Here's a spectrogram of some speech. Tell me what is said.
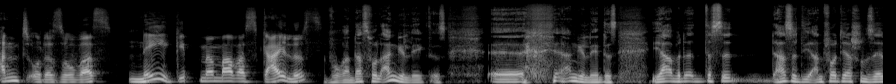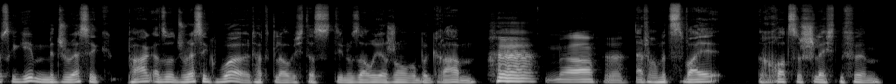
Hunt oder sowas. Nee, gib mir mal was Geiles. Woran das wohl angelegt ist, äh, angelehnt ist. Ja, aber da- das, äh, da hast du die Antwort ja schon selbst gegeben mit Jurassic Park. Also Jurassic World hat, glaube ich, das Dinosaurier-Genre begraben. Ja. Einfach mit zwei rotze schlechten Filmen.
